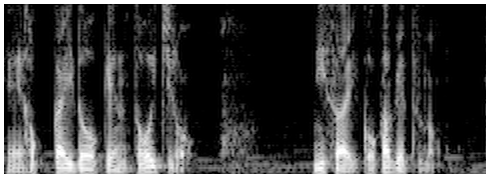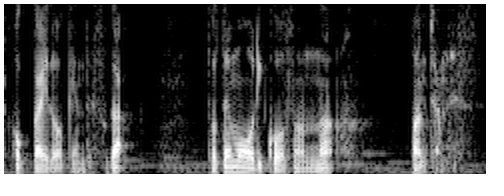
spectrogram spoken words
えー、北海道犬東一郎2歳5ヶ月の北海道犬ですがとてもお利口さんなワンちゃんです。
